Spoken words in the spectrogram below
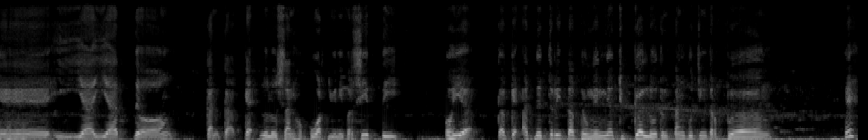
Hehehe, iya iya dong. Kan kakek lulusan Hogwarts University. Oh iya, kakek ada cerita dongengnya juga loh tentang kucing terbang. Eh,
